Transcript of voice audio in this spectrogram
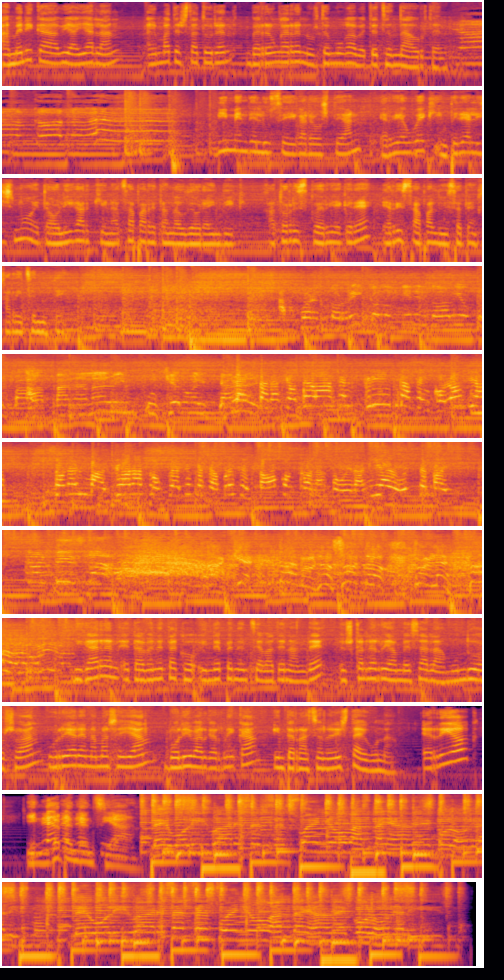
Amerika abia jalan, hainbat estaturen berreungarren urtemuga betetzen da aurten. Bi mende luze igaro ostean, herri hauek imperialismo eta oligarkien atzaparretan daude oraindik. Jatorrizko herriek ere, herri zapaldu izaten jarraitzen dute. A Puerto Rico lo tienen todavía ocupado. A Panamá le impusieron el La canal. instalación de bases gringas en Colombia son el mayor atropello que se ha presentado contra la soberanía de este país. Aquí estamos nosotros con la espada de Bolívar. Bigarren eta benetako independentzia baten alde, Euskal Herrian bezala mundu osoan, urriaren amaseian, Bolibar Gernika internazionalista eguna. Herriok, Independentzia! De Bolívar es ya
